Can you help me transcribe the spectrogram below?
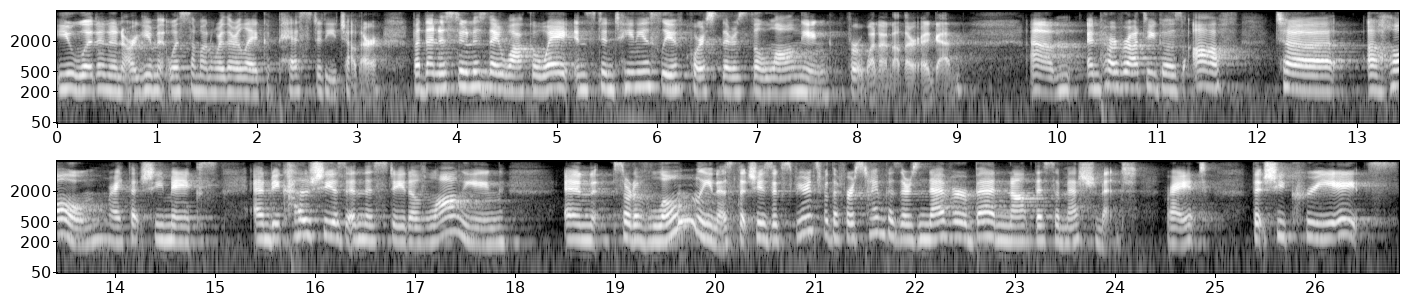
you would in an argument with someone where they're like pissed at each other. But then as soon as they walk away, instantaneously, of course, there's the longing for one another again. Um, and Parvati goes off to a home, right, that she makes. And because she is in this state of longing and sort of loneliness that she's experienced for the first time, because there's never been not this enmeshment, right, that she creates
